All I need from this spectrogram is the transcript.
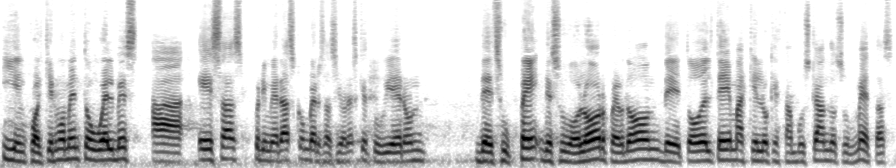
y en cualquier momento vuelves a esas primeras conversaciones que tuvieron de su, de su dolor, perdón, de todo el tema, qué es lo que están buscando, sus metas.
